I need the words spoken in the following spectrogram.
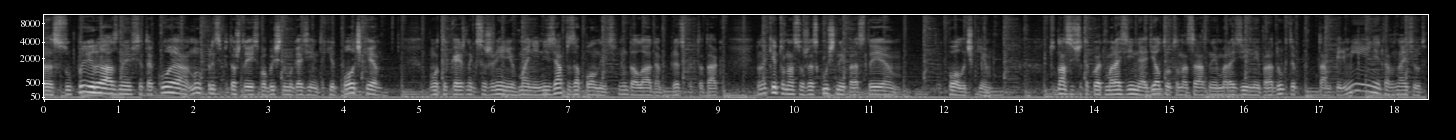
э, супы разные, все такое. Ну, в принципе, то, что есть в обычном магазине. Такие вот полочки. Вот, и, конечно, к сожалению, в майне нельзя заполнить. Ну да ладно, придется как-то так. Ну, такие-то у нас уже скучные, простые полочки. У нас еще такой вот морозильный отдел, тут у нас разные морозильные продукты, там пельмени, там, знаете, вот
